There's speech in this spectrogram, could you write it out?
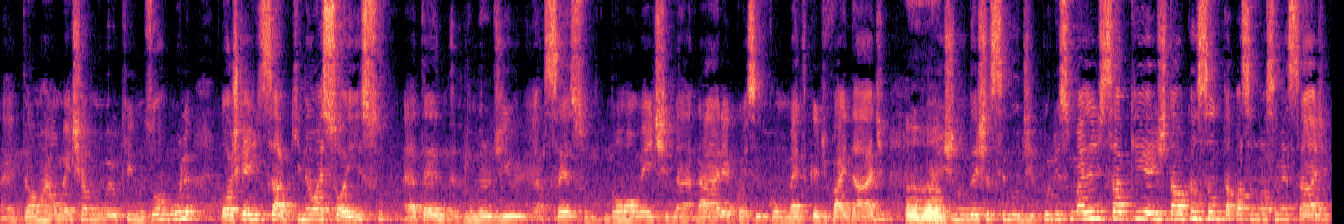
Né? Então, realmente é um número que nos orgulha. Lógico que a gente sabe que não é só isso, né? até número de acesso, normalmente na, na área é conhecido como métrica de vaidade. Uhum. A gente não deixa se iludir por isso, mas a gente sabe que a gente está alcançando, está passando nossa mensagem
